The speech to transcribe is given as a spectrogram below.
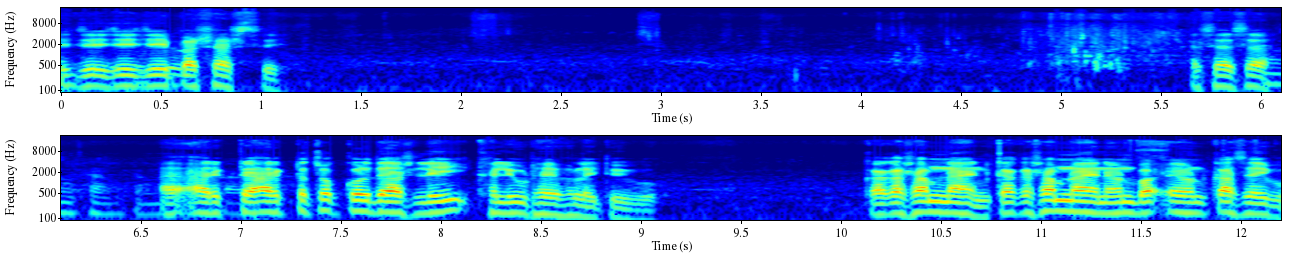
এই যে এই যে এই যে এই পাশে আসছে। আচ্ছা আচ্ছা আরেকটা আরেকটা চক্কর দিয়ে আসলেই খালি উঠাই ফেলাই তুইব কাকা সামনে আহেন কাকা সামনে আহেন এখন এখন কাছে আইব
